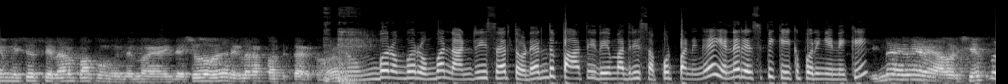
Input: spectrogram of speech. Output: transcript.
என் மிஸ்ஸஸ் எல்லாரும் பார்ப்போம் இந்த ஷோவை ரெகுலரா பார்த்துட்டு தான் இருக்கோம். ரொம்ப ரொம்ப ரொம்ப நன்றி சார் தொடர்ந்து பார்த்து இதே மாதிரி சப்போர்ட் பண்ணுங்க. என்ன ரெசிபி கேட்க போறீங்க இன்னைக்கு? இன்னும் அவர் ஷெஃப்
